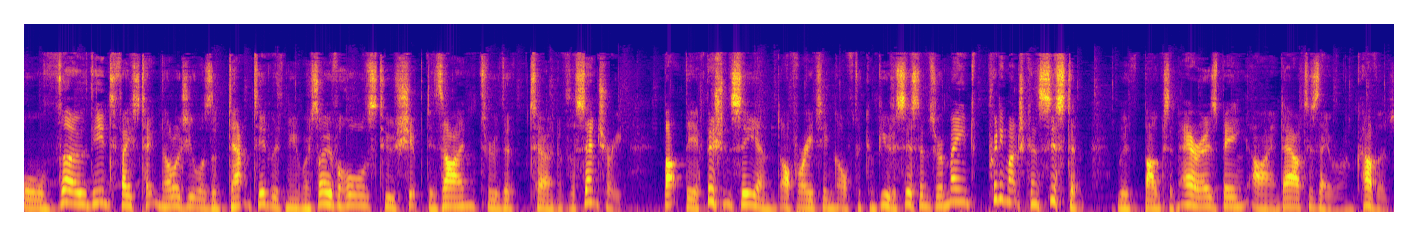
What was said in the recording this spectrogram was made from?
although the interface technology was adapted with numerous overhauls to ship design through the turn of the century, but the efficiency and operating of the computer systems remained pretty much consistent, with bugs and errors being ironed out as they were uncovered.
